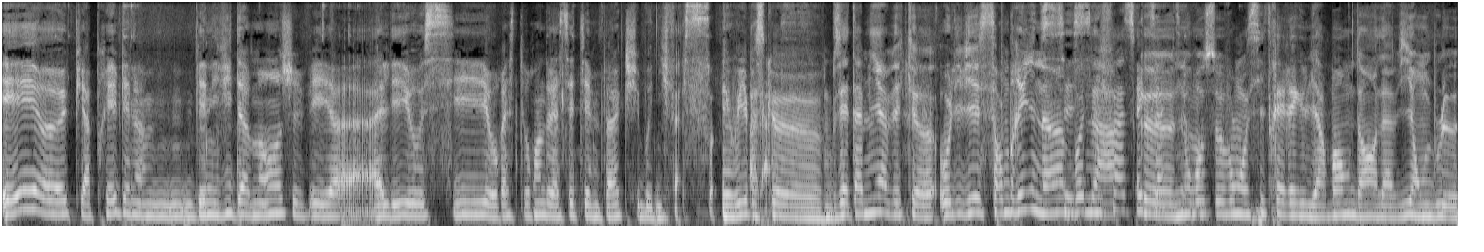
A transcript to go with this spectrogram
Et, euh, et puis après, bien, bien évidemment, je vais euh, aller aussi au restaurant de la 7e vague chez Boniface. Et oui, parce Voilà. que vous êtes amie avec euh, Olivier et Sandrine hein, ça, Boniface, que nous recevons aussi très régulièrement dans La Vie en Bleu.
